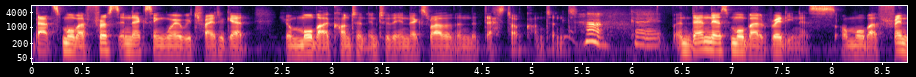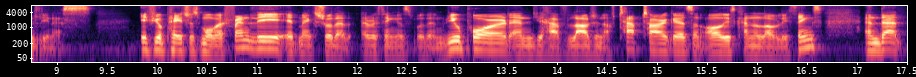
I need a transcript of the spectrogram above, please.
that's mobile first indexing where we try to get your mobile content into the index rather than the desktop content. Huh. Got it. And then there's mobile readiness or mobile friendliness. If your page is mobile friendly, it makes sure that everything is within viewport and you have large enough tap targets and all these kind of lovely things. And that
